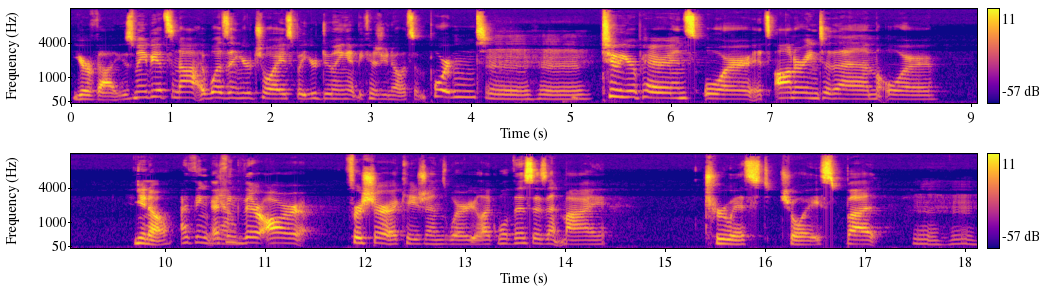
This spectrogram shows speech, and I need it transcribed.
your values. Maybe it's not it wasn't your choice, but you're doing it because you know it's important Mhm. to your parents or it's honoring to them or you know i think i think there are for sure occasions where you're like well this isn't my truest choice but Mhm.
